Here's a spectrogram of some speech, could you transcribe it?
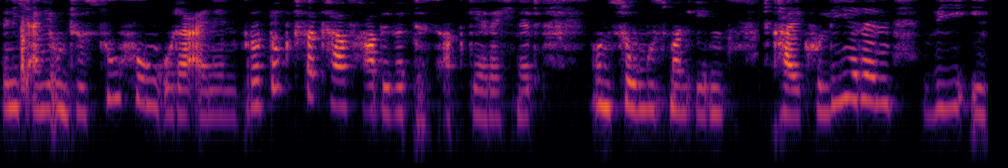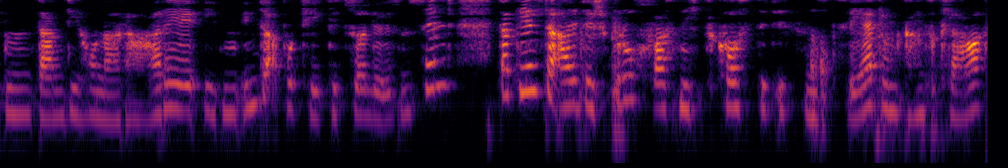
Wenn ich eine Untersuchung oder einen Produktverkauf habe, wird das abgerechnet. Und so muss man eben kalkulieren, wie eben dann die Honorare eben in der Apotheke zu erlösen sind. Da gilt der alte Spruch, was nichts kostet, ist nichts wert. Und ganz klar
